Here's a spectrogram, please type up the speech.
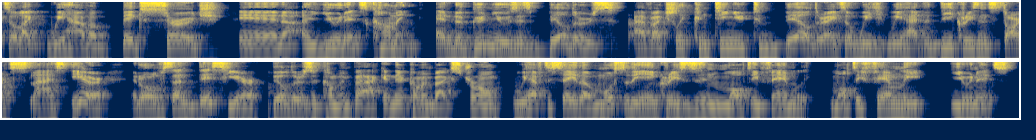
So like we have a big surge in uh, units coming. And the good news is builders have actually continued to build, right? So we, we had the decrease in starts last year. And all of a sudden this year, builders are coming back and they're coming back strong. We have to say though, most of the increase is in multifamily, multifamily units,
